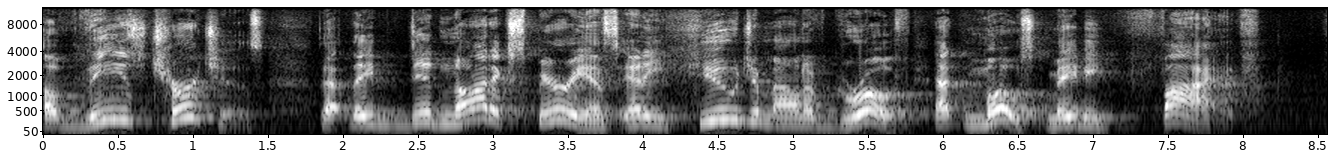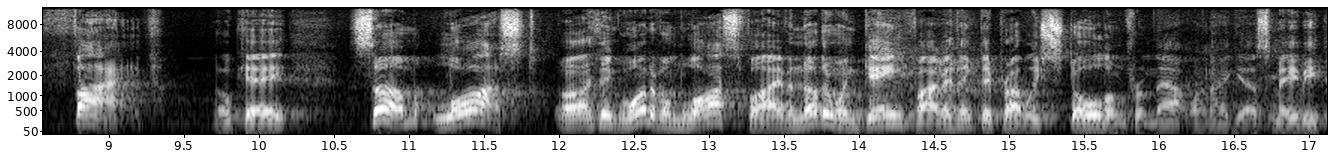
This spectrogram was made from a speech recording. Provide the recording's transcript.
of these churches that they did not experience any huge amount of growth. At most, maybe five. Five, okay? Some lost. Well, I think one of them lost five, another one gained five. I think they probably stole them from that one, I guess, maybe.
